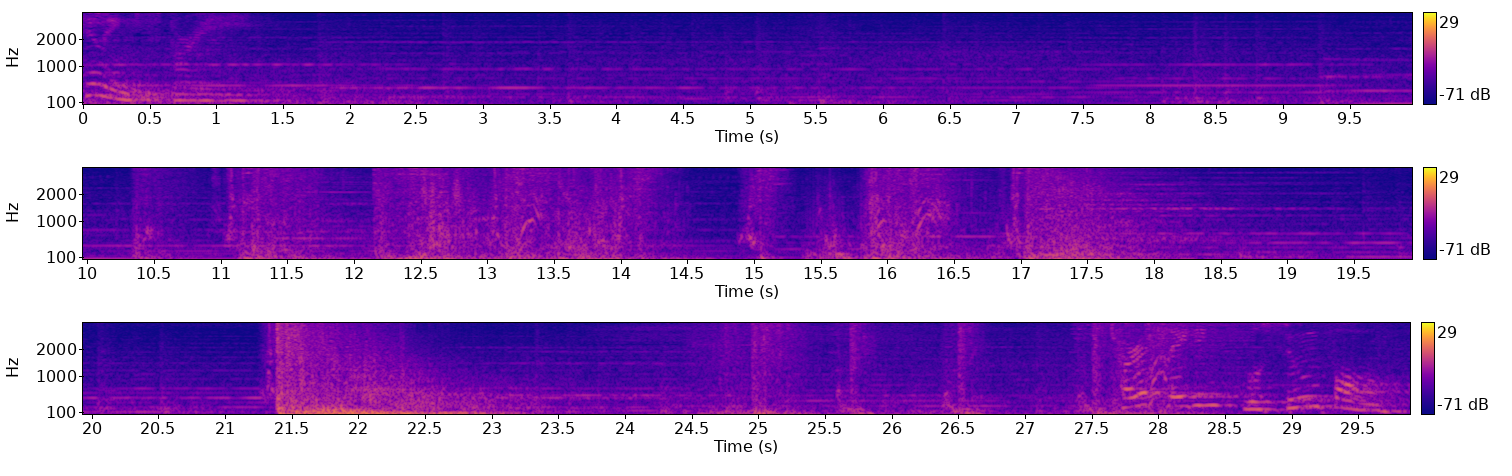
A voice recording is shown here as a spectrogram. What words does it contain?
Killing spree. Turret will soon fall.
